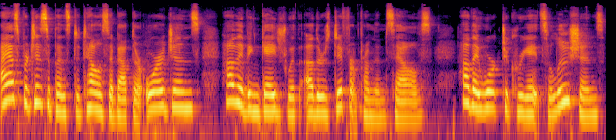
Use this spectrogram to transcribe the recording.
I asked participants to tell us about their origins, how they've engaged with others different from themselves, how they work to create solutions,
